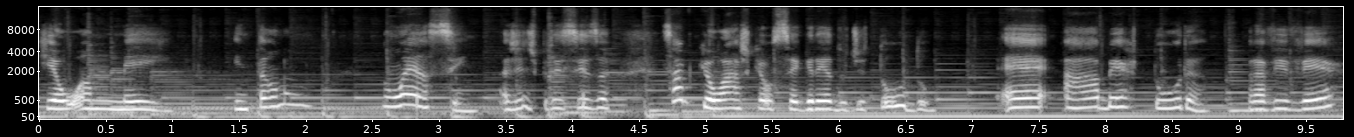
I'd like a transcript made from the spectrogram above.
que eu amei. Então não, não é assim. A gente precisa. Sabe o que eu acho que é o segredo de tudo? É a abertura para viver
